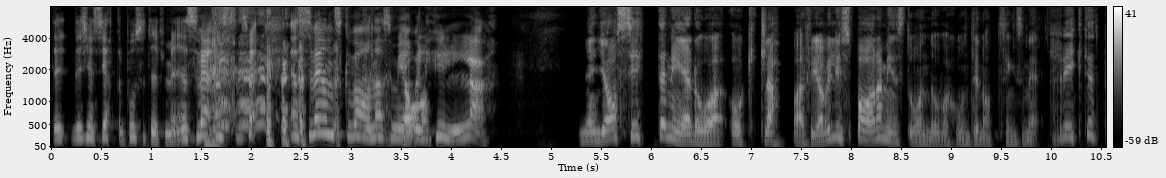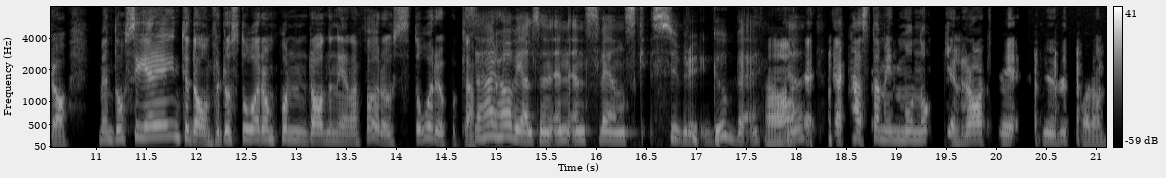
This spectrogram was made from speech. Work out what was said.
Det, det, känns jättepositivt för mig. En, sve, en, en svensk vana som jag vill hylla Men jag sitter ner då och klappar, för jag vill ju spara min stående ovation till något som är riktigt bra. Men då ser jag inte dem, för då står de på raden nedanför och står upp och klappar. Så här har vi alltså en, en svensk surgubbe. ja, jag, jag kastar min monokel rakt i huvudet på dem.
